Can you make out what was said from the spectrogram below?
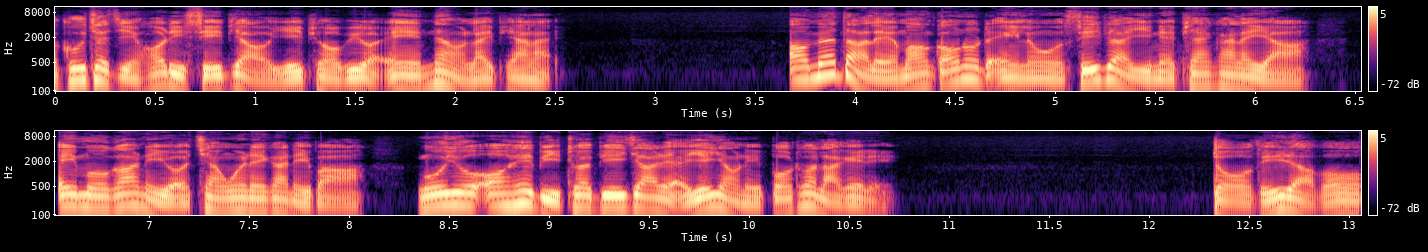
အခုချက်ချင်းဟောဒီဆေးပြာကိုရေးဖြော်ပြီးတော့အိမ်နှံ့ကိုလိုက်ဖျန်းလိုက်အောင်မြတ်တာလည်းမောင်ကောင်းတို့တအိမ်လုံးကိုဆေးပြာရည်နဲ့ဖျန်းခိုင်းလိုက်ရာအိမ်မော်ကနေရောခြံဝင်းထဲကနေပါငိုယိုအော်ဟစ်ပြီးထွက်ပြေးကြတဲ့အရေးရောင်တွေပေါ်ထွက်လာခဲ့တယ်တော်သေးတာဗော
